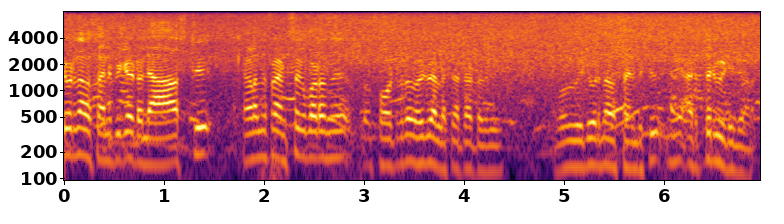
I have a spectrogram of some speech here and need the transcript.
വീഡിയോ ഇവിടുന്ന് അവസാനിപ്പിക്കാം കേട്ടോ. ലാസ്റ്റ് ഞങ്ങളന്ന് ഫ്രണ്ട്സൊക്കെ പാടെ ഒന്ന് ഫോട്ടോ എടുത്ത ഒരു വെള്ളച്ചാട്ടാട്ടത് അപ്പോൾ വീഡിയോ നിന്ന് അവസാനിപ്പിച്ച് അടുത്തൊരു വീഡിയോ കാണാം.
